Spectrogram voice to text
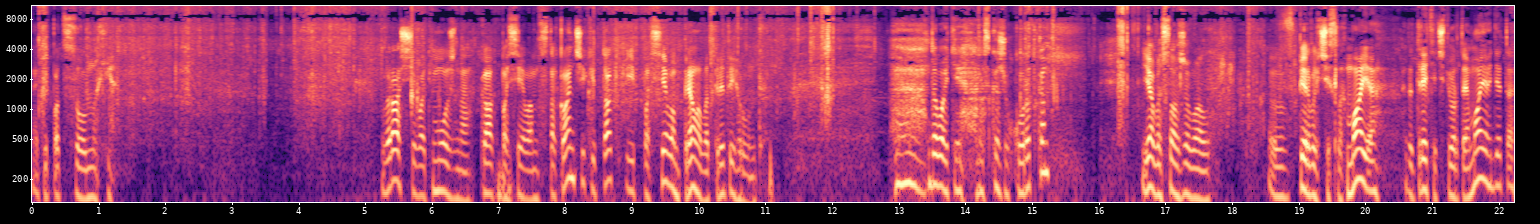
Эти подсолнухи. Выращивать можно как посевом стаканчики, так и посевом прямо в открытый грунт. Давайте расскажу коротко. Я высаживал в первых числах мая, это 3-4 мая где-то,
